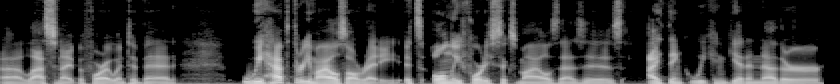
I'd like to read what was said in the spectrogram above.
uh, last night before I went to bed. We have three miles already. It's only 46 miles as is. I think we can get another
